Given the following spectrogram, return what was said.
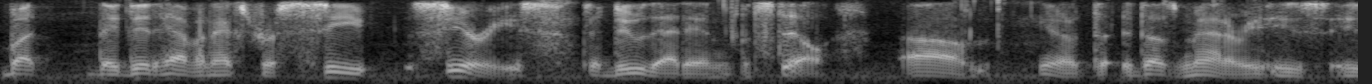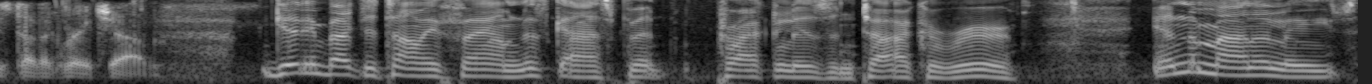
but they did have an extra C- series to do that in, but still, um, you know, it doesn't matter. He's he's done a great job. Getting back to Tommy Pham, this guy spent practically his entire career in the minor leagues,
